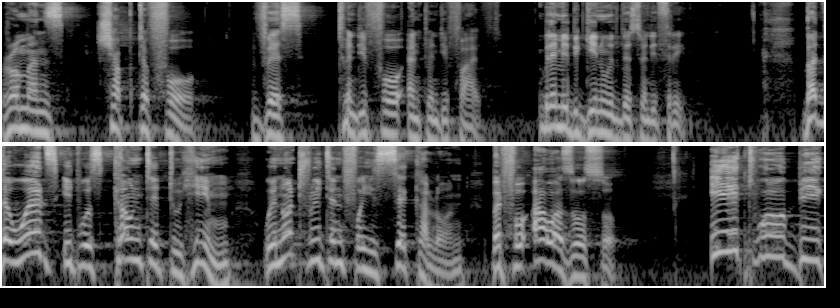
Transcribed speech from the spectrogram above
Romans chapter 4, verse 24 and 25. Let me begin with verse 23. But the words it was counted to him were not written for his sake alone, but for ours also. it will be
